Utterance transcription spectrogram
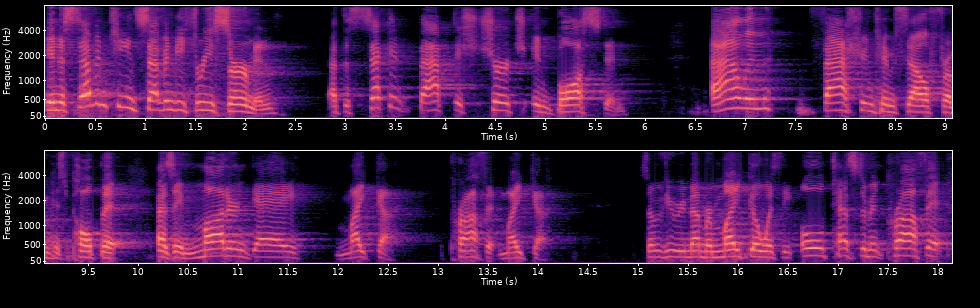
In a 1773 sermon, at the Second Baptist Church in Boston, Allen fashioned himself from his pulpit as a modern day Micah, prophet Micah. Some of you remember Micah was the Old Testament prophet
